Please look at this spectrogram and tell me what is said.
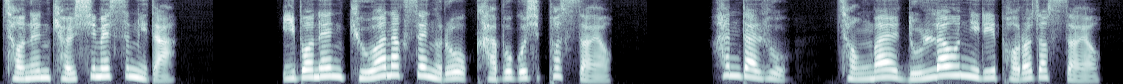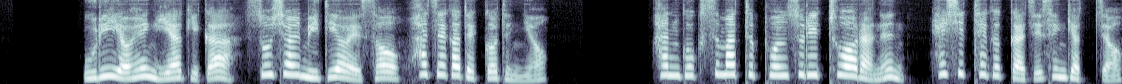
저는 결심했습니다. 이번엔 교환학생으로 가보고 싶었어요. 한 달 후 정말 놀라운 일이 벌어졌어요. 우리 여행 이야기가 소셜미디어에서 화제가 됐거든요. 한국 스마트폰 수리 투어라는 해시태그까지 생겼죠.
